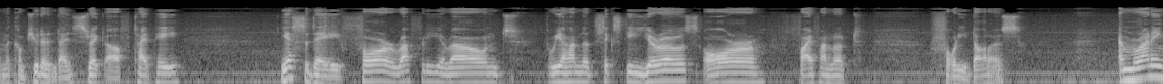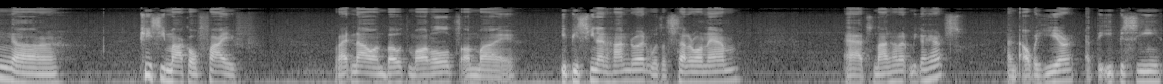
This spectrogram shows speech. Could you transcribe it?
in the computer district of Taipei yesterday for roughly around 360 euros or 500 $40. I'm running uh, PC Mark 05 right now on both models on my Eee PC 900 with a Celeron M at 900 megahertz and over here at the Eee PC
